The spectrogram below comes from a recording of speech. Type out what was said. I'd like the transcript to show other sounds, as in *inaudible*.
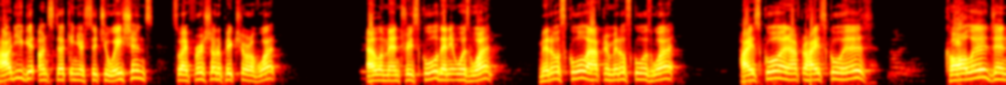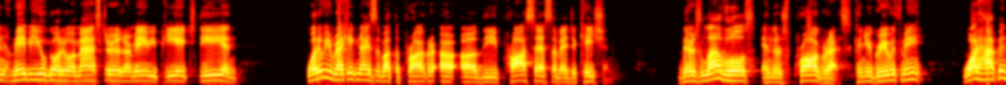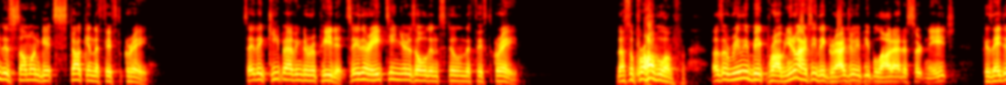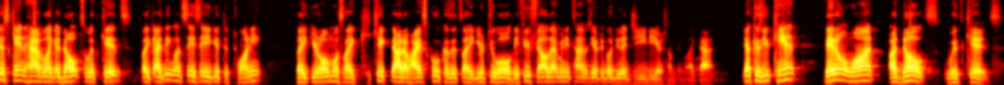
How do you get unstuck in your situations? So I first showed a picture of what? Elementary school. Then it was what? Middle school. After middle school is what? High school. And after high school is? College. And maybe you'll go to a master's or maybe PhD. And what do we recognize about the, progr- uh, uh, the process of education? There's levels and there's progress. Can you agree with me? What happens if someone gets stuck in the fifth grade? Say they keep having to repeat it. Say they're 18 years old and still in the fifth grade. That's a *laughs* problem. That's a really big problem. You know, actually, they graduate people out at a certain age because they just can't have like adults with kids. Like, I think once they say you get to 20, like you're almost like kicked out of high school because it's like you're too old. If you fail that many times, you have to go do a GED or something like that. Yeah, because you can't, they don't want adults with kids.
